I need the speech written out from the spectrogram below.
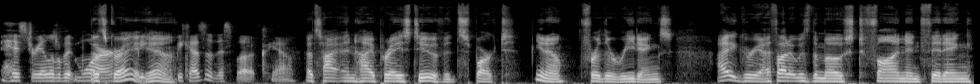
history a little bit more. That's great, yeah. because of this book. Yeah, That's high and high praise too if it sparked, you know, further readings. I agree. I thought it was the most fun and fitting.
